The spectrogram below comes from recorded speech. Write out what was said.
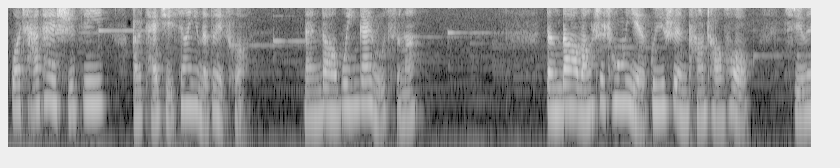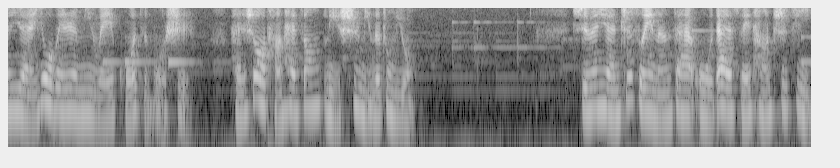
我查看时机而采取相应的对策，难道不应该如此吗？等到王世充也归顺唐朝后，许文远又被任命为国子博士，很受唐太宗李世民的重用。许文远之所以能在五代隋唐之际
